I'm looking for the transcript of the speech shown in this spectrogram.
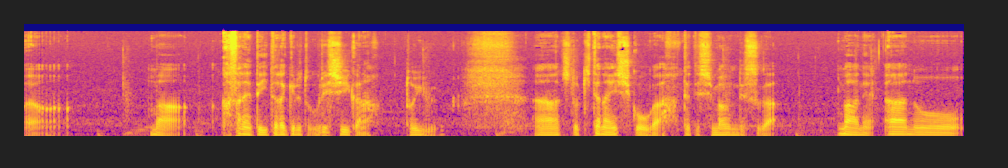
あまあ、重ねていただけると嬉しいかなという、あちょっと汚い思考が出てしまうんですが、まあね、あのー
